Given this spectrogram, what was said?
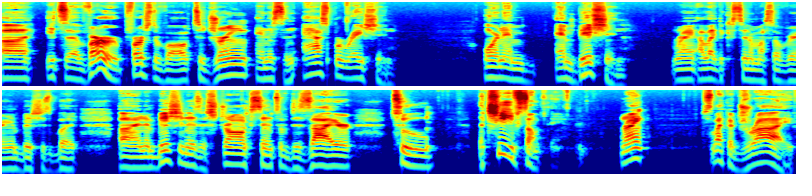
Uh, it's a verb, first of all, to dream, and it's an aspiration or an amb- ambition, right? I like to consider myself very ambitious, but uh, an ambition is a strong sense of desire to achieve something, right? It's like a drive.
